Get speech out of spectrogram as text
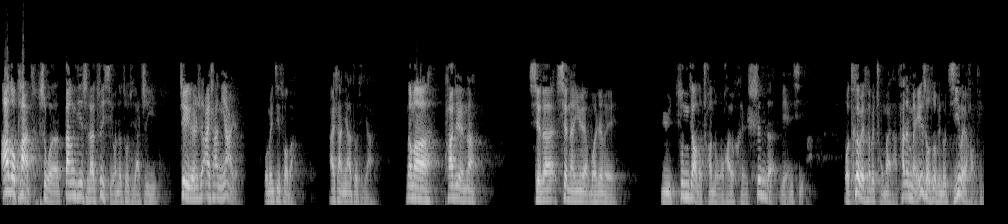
阿 l 帕特是我当今时代最喜欢的作曲家之一。这个人是爱沙尼亚人，我没记错吧？爱沙尼亚作曲家。那么他这人呢，写的现代音乐，我认为与宗教的传统文化有很深的联系啊。我特别特别崇拜他，他的每一首作品都极为好听。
